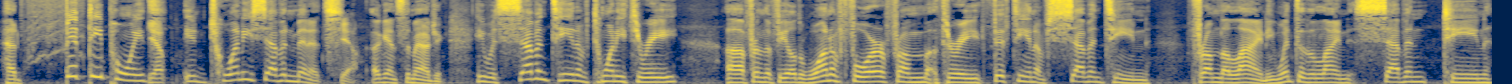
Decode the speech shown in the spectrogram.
had 50 points Yep. in 27 minutes Yeah. against the Magic. He was 17 of 23 uh, from the field, 1 of 4 from 3, 15 of 17 from the line. He went to the line 17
